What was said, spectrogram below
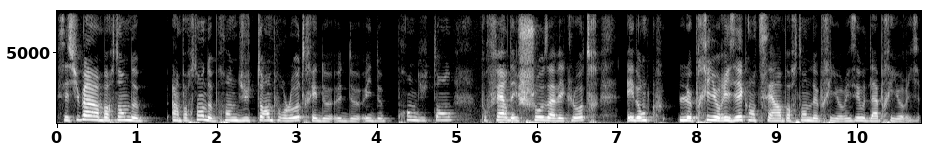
C'est super important de, important de prendre du temps pour l'autre et de, de, et de prendre du temps pour faire des choses avec l'autre. Et donc le prioriser quand c'est important de le prioriser ou de la prioriser.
